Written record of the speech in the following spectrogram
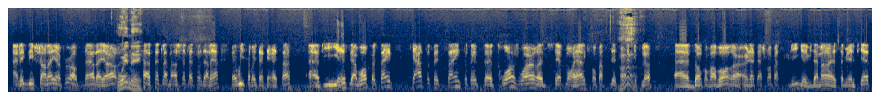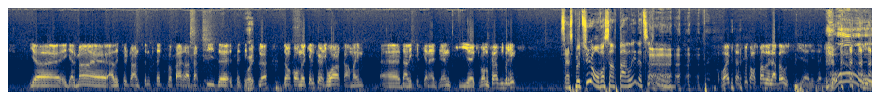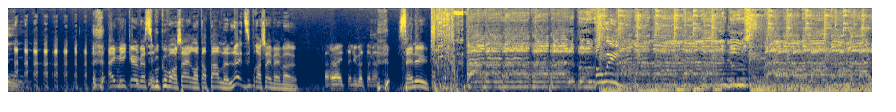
avec des chandails un peu ordinaires d'ailleurs. Oui, Euh, mais- Ça a fait la manchette la semaine dernière. Ben oui, ça va être intéressant. Euh, puis il risque d'y avoir peut-être quatre, peut-être cinq, peut-être euh, trois joueurs euh, du CF Montréal qui font partie de cette Ah! équipe-là. Euh, donc on va avoir euh, un attachement particulier. Il y a évidemment euh, Samuel Piet. Il y a euh, également euh, Alistair Johnson, peut-être qui va faire partie de cette Oui. équipe-là. Donc on a quelques joueurs quand même euh, dans l'équipe canadienne qui, euh, qui vont nous faire vibrer. Ça se peut-tu? On va s'en reparler de ça? Ouais, puis ça se peut qu'on se parle de là-bas aussi, euh, les amis. Oh! hey, Maker, merci beaucoup, mon cher. On t'en reparle lundi prochain, même heure. All right, salut, bonne semaine. Salut! Oh oui!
